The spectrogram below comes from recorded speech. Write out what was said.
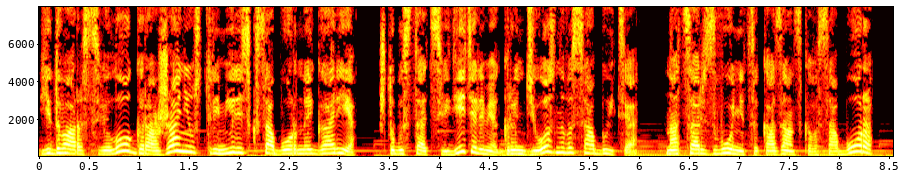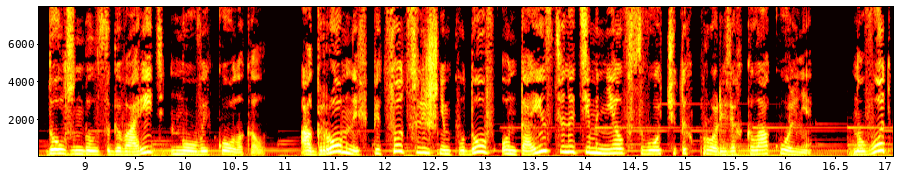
Едва рассвело, горожане устремились к Соборной горе, чтобы стать свидетелями грандиозного события. На царь-звоннице Казанского собора должен был заговорить новый колокол. Огромный, в 500 с лишним пудов, он таинственно темнел в сводчатых прорезях колокольни. Но вот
